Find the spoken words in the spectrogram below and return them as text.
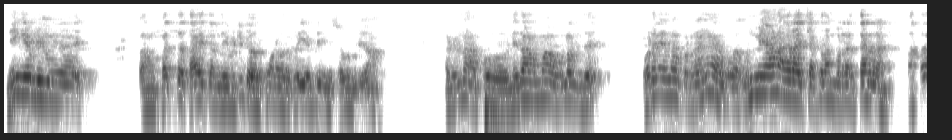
நீங்க எப்படி அவன் அவங்க பத்த தாய் தந்தையை விட்டுட்டு அவர் போனவரை போய் எப்படி நீங்க சொல்ல முடியும்? அப்படின்னா அப்போ நிதானமா உணர்ந்து உடனே என்ன பண்றாங்க உண்மையான ஆராய்ச்சி அப்பதான் பண்றாங்க தேடுறாங்க. பார்த்தா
